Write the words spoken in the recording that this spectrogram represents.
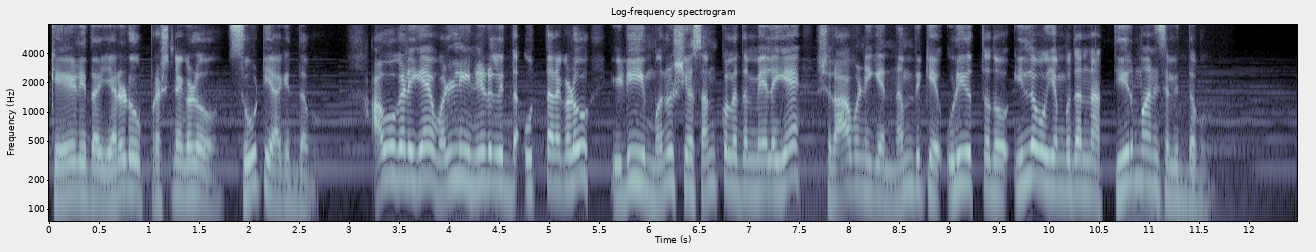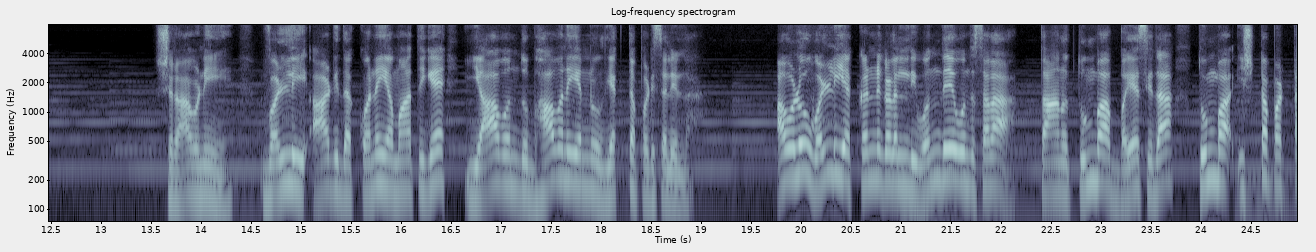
ಕೇಳಿದ ಎರಡೂ ಪ್ರಶ್ನೆಗಳು ಸೂಟಿಯಾಗಿದ್ದವು. ಅವುಗಳಿಗೆ ಒಳ್ಳಿ ನೀಡಲಿದ್ದ ಉತ್ತರಗಳು ಇಡೀ ಮನುಷ್ಯ ಸಂಕುಲದ ಮೇಲೆಯೇ ಶ್ರಾವಣಿಗೆ ನಂಬಿಕೆ ಉಳಿಯುತ್ತದೋ ಇಲ್ಲವೋ ಎಂಬುದನ್ನು ತೀರ್ಮಾನಿಸಲಿದ್ದವು. ಶ್ರಾವಣಿ ವಳ್ಳಿ ಆಡಿದ ಕೊನೆಯ ಮಾತಿಗೆ ಯಾವೊಂದು ಭಾವನೆಯನ್ನು ವ್ಯಕ್ತಪಡಿಸಲಿಲ್ಲ. ಅವಳು ವಳ್ಳಿಯ ಕಣ್ಣುಗಳಲ್ಲಿ ಒಂದೇ ಒಂದು ಸಲ ತಾನು ತುಂಬ ಬಯಸಿದ, ತುಂಬ ಇಷ್ಟಪಟ್ಟ,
